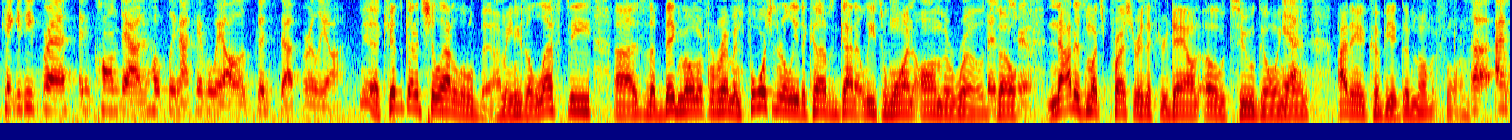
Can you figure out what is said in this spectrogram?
take a deep breath and calm down and hopefully not give away all his good stuff early on. Yeah, kid's got to chill out a little bit. I mean, he's a lefty. Uh, this is a big moment for him. And fortunately, the Cubs got at least one on the road. That's so true. not as much pressure as if you're down 0-2 going Yeah. in. I think it could be a good moment for him. Uh, I'm,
